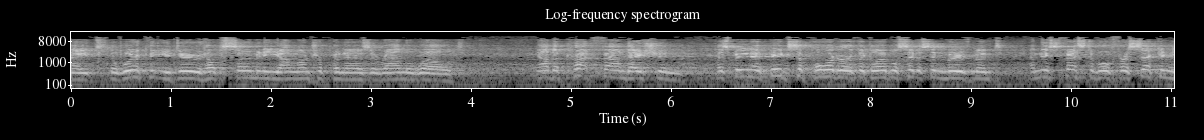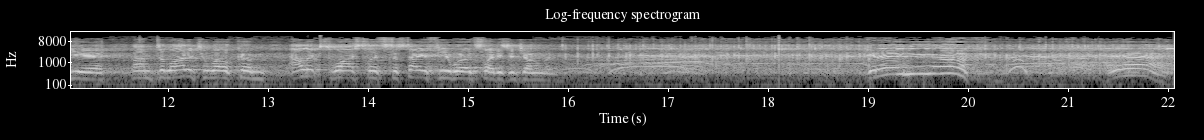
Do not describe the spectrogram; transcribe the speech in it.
The work that you do helps so many young entrepreneurs around the world. Now, the Pratt Foundation has been a big supporter of the Global Citizen Movement and this festival for a second year. I'm delighted to welcome Alex Waislitz to say a few words, ladies and gentlemen. G'day, New York! Yeah,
